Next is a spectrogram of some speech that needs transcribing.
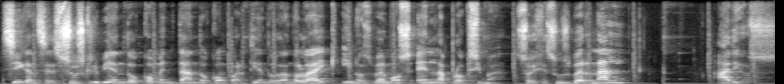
síganse suscribiendo, comentando, compartiendo, dando like y nos vemos en la próxima. Soy Jesús Bernal, adiós.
